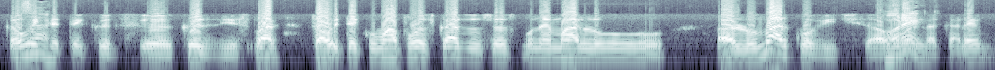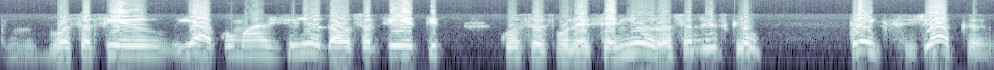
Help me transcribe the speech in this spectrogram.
Că exact. uite-te câți, uh, câți dispar. Sau uite cum a fost cazul, să spunem, al lui al lui Marcovici sau ăla, care o să fie, e acum junior, dar o să fie, tit, cum să spune, senior, o să vezi că trec, joacă.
